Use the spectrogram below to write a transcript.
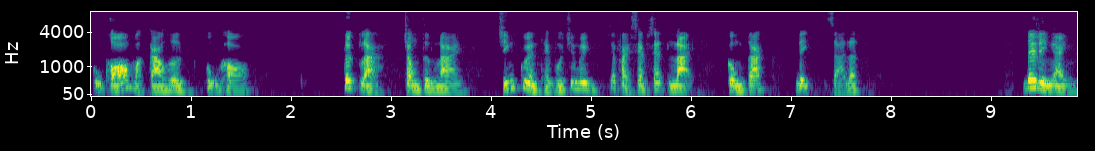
cũng khó mà cao hơn cũng khó. Tức là trong tương lai, chính quyền thành phố Hồ Chí Minh sẽ phải xem xét lại công tác định giá đất. Đây là hình ảnh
